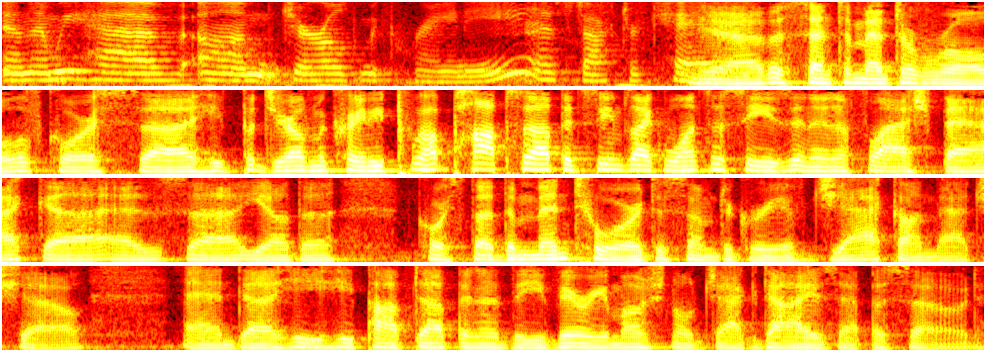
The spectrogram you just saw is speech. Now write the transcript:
and then we have um, Gerald McRaney as Dr. K. Yeah, the sentimental role, of course. Uh, he put Gerald McRaney p- pops up. It seems like once a season in a flashback uh, as uh, you know the, of course, the the mentor to some degree of Jack on that show, and uh, he he popped up in a, the very emotional Jack dies episode.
